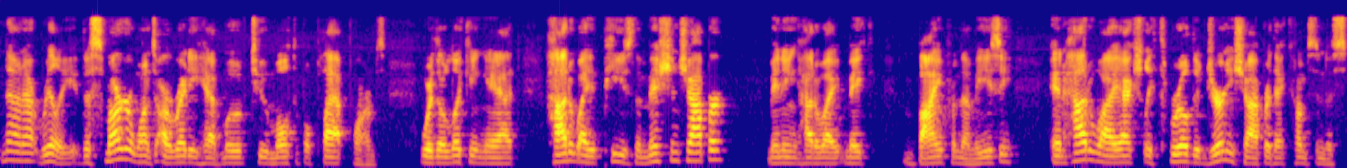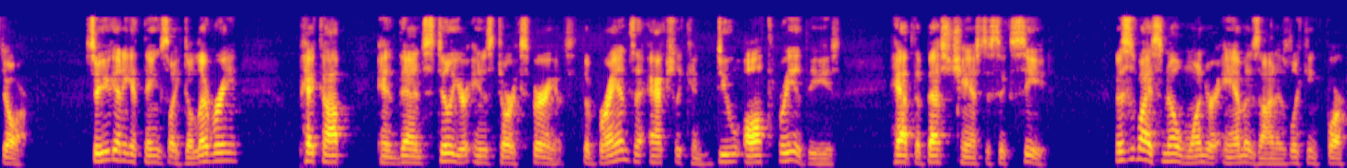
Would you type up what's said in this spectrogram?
No, not really. The smarter ones already have moved to multiple platforms where they're looking at how do I appease the mission shopper, meaning how do I make buying from them easy, and how do I actually thrill the journey shopper that comes in the store. So you're going to get things like delivery, pickup, and then still your in-store experience. The brands that actually can do all three of these have the best chance to succeed. This is why it's no wonder Amazon is looking for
